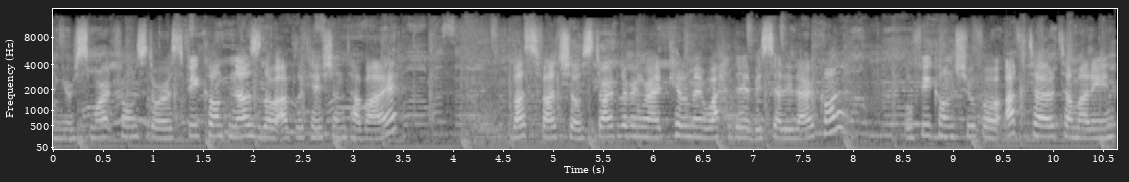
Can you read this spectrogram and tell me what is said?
in your smartphone stores. فيكم تنزلوا application تبعي. بس فتشوا Start Living Right كلمة واحدة بسلولاركم وفيكم تشوفوا أكثر تمارين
